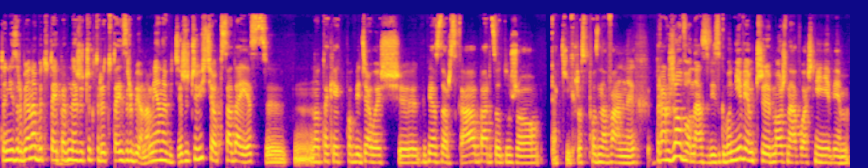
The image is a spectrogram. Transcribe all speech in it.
to nie zrobiono by tutaj pewne rzeczy, które tutaj zrobiono. Mianowicie, rzeczywiście obsada jest, y, no tak jak powiedziałeś, y, gwiazdorska. Bardzo dużo takich rozpoznawalnych branżowo nazwisk, bo nie wiem, czy można właśnie, nie wiem,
